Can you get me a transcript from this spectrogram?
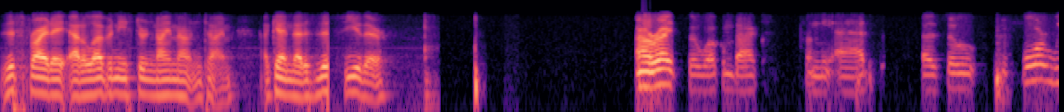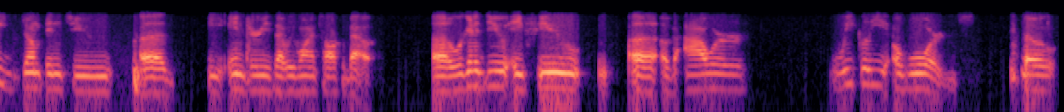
this Friday at 11 Eastern, 9 Mountain Time. Again, that is this. See you there. All right, so welcome back from the ad. Uh, so before we jump into uh, the injuries that we want to talk about, uh, we're going to do a few uh, of our weekly awards. So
